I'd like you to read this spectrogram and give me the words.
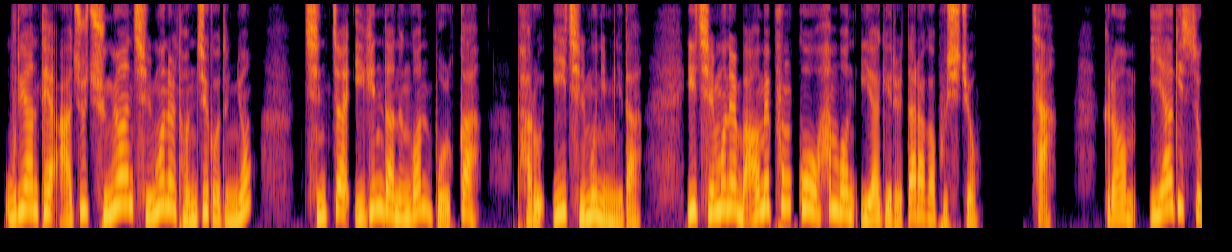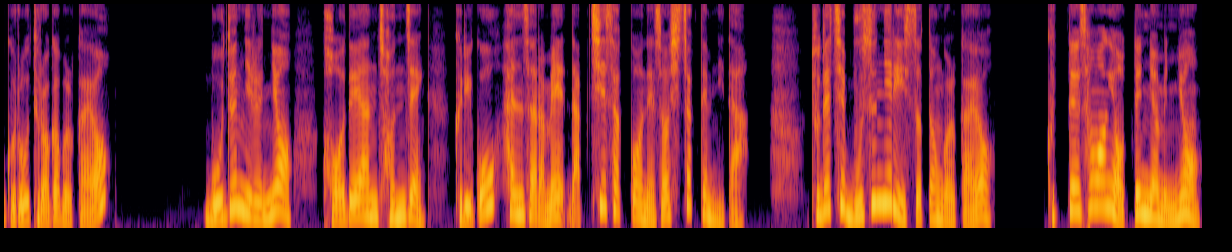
우리한테 아주 중요한 질문을 던지거든요. 진짜 이긴다는 건 뭘까? 바로 이 질문입니다. 이 질문을 마음에 품고 한번 이야기를 따라가 보시죠. 자, 그럼 이야기 속으로 들어가 볼까요? 모든 일은요, 거대한 전쟁, 그리고 한 사람의 납치 사건에서 시작됩니다. 도대체 무슨 일이 있었던 걸까요? 그때 상황이 어땠냐면요.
